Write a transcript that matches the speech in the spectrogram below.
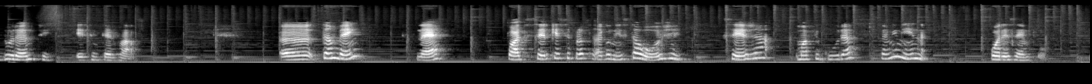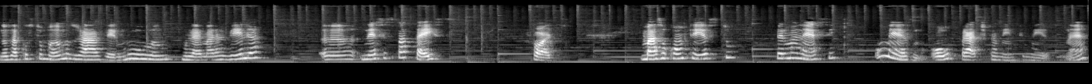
durante esse intervalo. Uh, também, né, pode ser que esse protagonista hoje seja uma figura feminina. Por exemplo, nos acostumamos já a ver Mulan, Mulher Maravilha, uh, nesses papéis fortes. Mas o contexto permanece o mesmo, ou praticamente o mesmo, né?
